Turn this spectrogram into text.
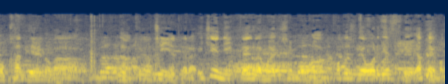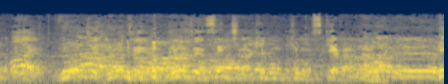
を感じるのがな気持ちいいんやったら1年に1回ぐらい毎年もうあ今年で終わりですってやったらよかったね日本人日本人日本人センチな気分気分好きやからな閉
